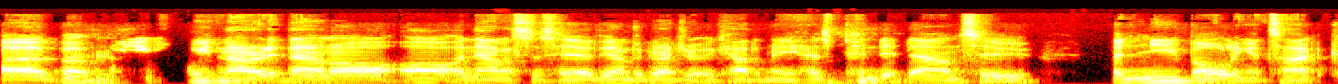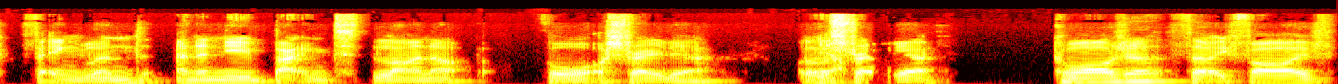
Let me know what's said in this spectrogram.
Uh, but Mhm. we've, we've narrowed it down. Our, our analysis here, the undergraduate academy, has pinned it down to a new bowling attack for England and a new batting t- lineup for Australia. Well, Yeah. Australia, Khawaja, 35,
